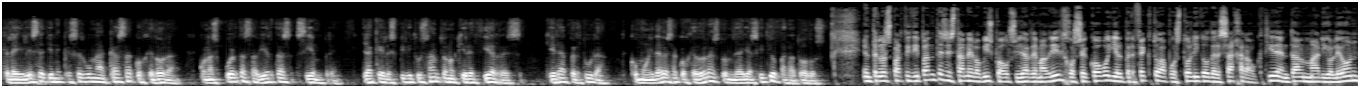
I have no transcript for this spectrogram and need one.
que la Iglesia tiene que ser una casa acogedora, con las puertas abiertas siempre, ya que el Espíritu Santo no quiere cierres, quiere apertura, comunidades acogedoras donde haya sitio para todos. Entre los participantes están el obispo auxiliar de Madrid, José Cobo, y el prefecto apostólico del Sáhara Occidental, Mario León,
